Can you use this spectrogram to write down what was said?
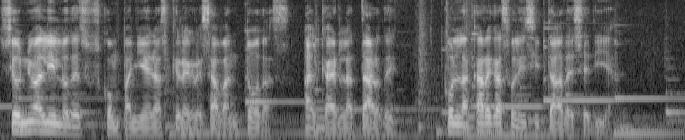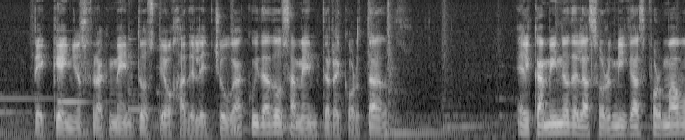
se unió al hilo de sus compañeras que regresaban todas, al caer la tarde, con la carga solicitada ese día. Pequeños fragmentos de hoja de lechuga cuidadosamente recortados. El camino de las hormigas formaba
